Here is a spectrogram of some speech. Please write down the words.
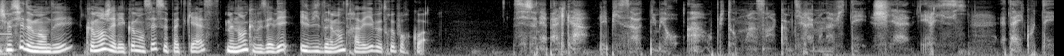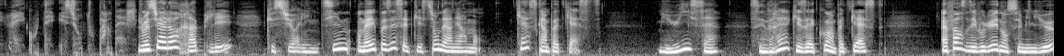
Je me suis demandé comment j'allais commencer ce podcast maintenant que vous avez évidemment travaillé votre pourquoi. Si ce n'est pas le cas, l'épisode numéro 1, ou plutôt moins 1, comme dirait mon invité Jiane Hérissi, est à écouter, réécouter et surtout partager. Je me suis alors rappelé que sur LinkedIn, on m'avait posé cette question dernièrement. Qu'est-ce qu'un podcast? Mais oui, ça, c'est vrai, Kezako, un podcast. À force d'évoluer dans ce milieu,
